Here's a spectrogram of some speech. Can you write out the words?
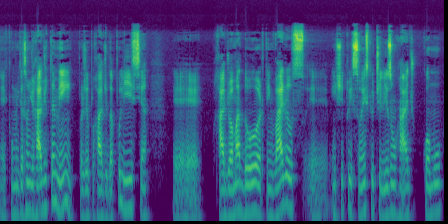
É, comunicação de rádio também, por exemplo, rádio da polícia, é, rádio amador, tem várias é, instituições que utilizam o rádio como,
